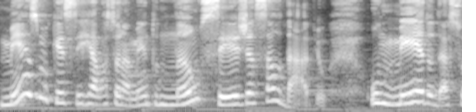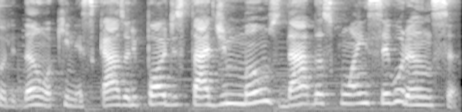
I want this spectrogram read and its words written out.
mesmo que esse relacionamento não seja saudável. O medo da solidão, aqui nesse caso, ele pode estar de mãos dadas com a insegurança.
